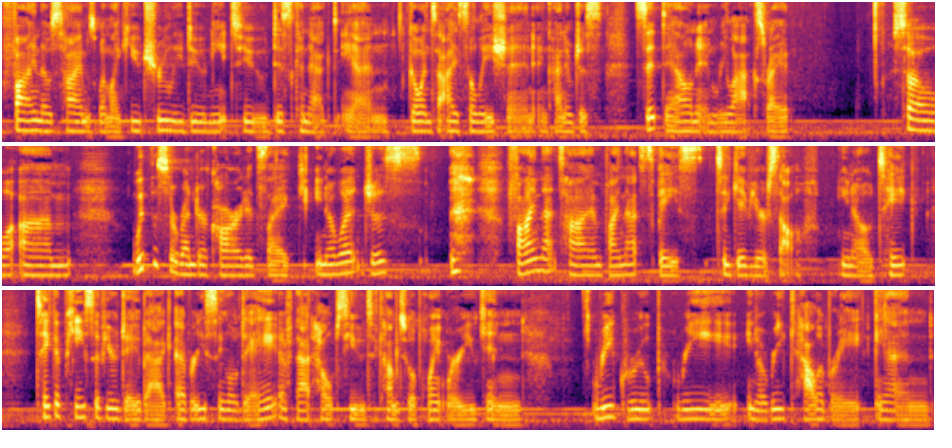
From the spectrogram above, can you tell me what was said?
find those times when like you truly do need to disconnect and go into isolation and kind of just sit down and relax, right? So, um, with the surrender card, it's like, you know what, just find that time, find that space to give yourself. You know, take take a piece of your day back every single day if that helps you to come to a point where you can regroup, re, you know, recalibrate and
